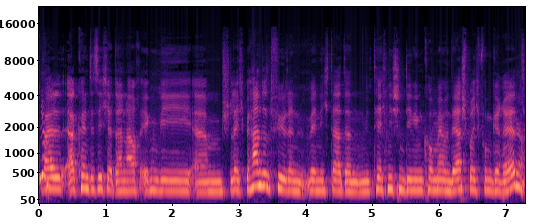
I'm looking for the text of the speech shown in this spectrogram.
Ja. Weil er könnte sich ja dann auch irgendwie ähm, schlecht behandelt fühlen, wenn ich da dann mit technischen Dingen komme und er spricht vom Gerät. Ja.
